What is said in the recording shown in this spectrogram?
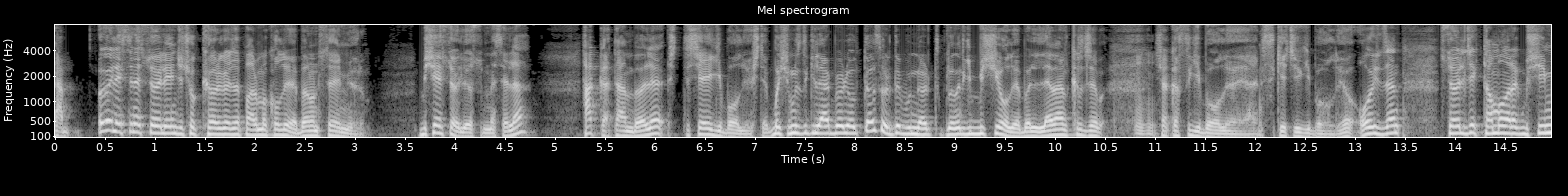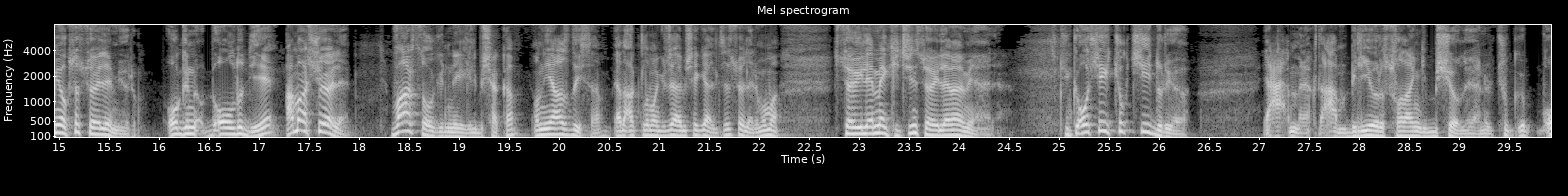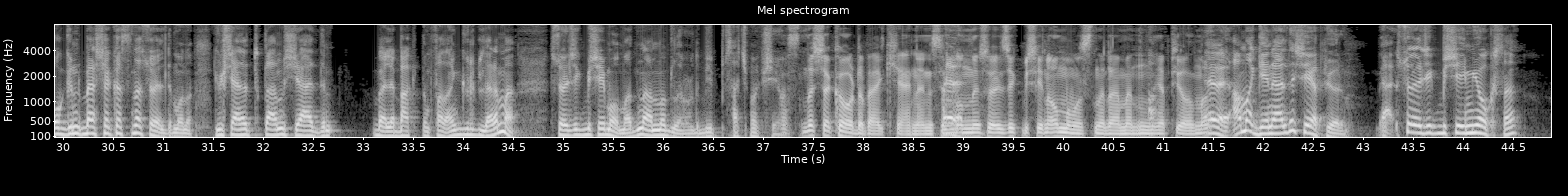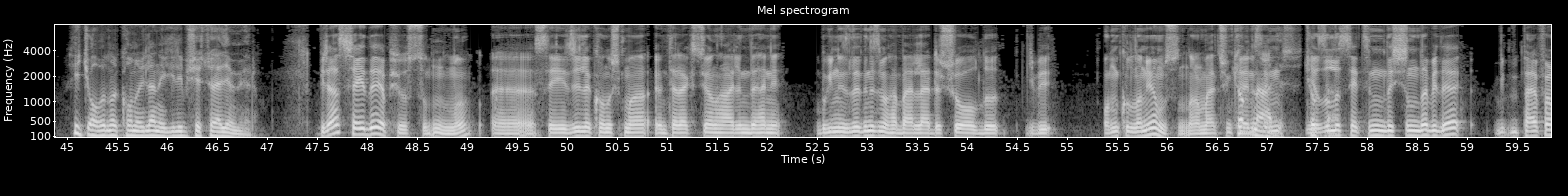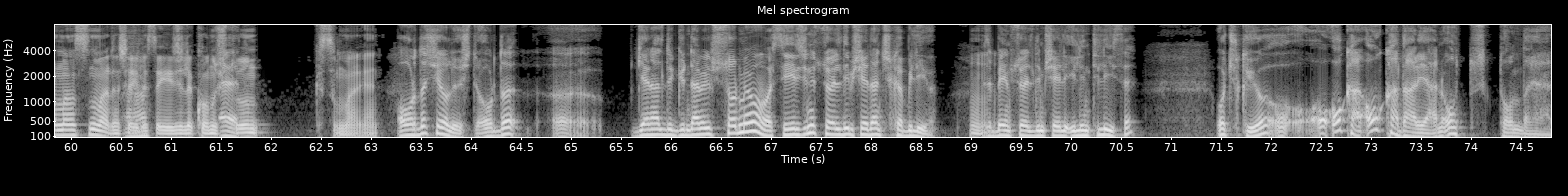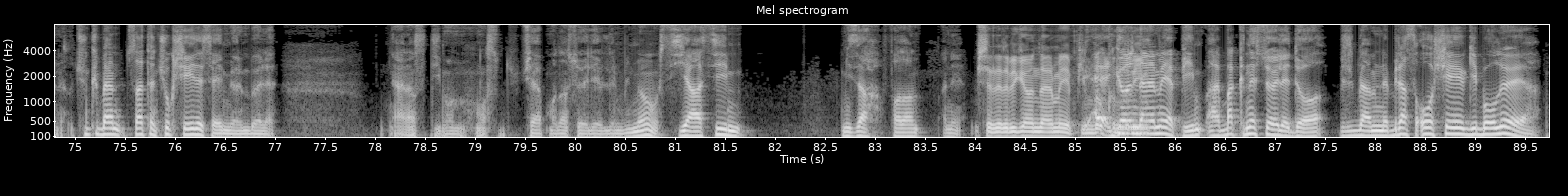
Ya öylesine söyleyince çok kör göze parmak oluyor ben onu sevmiyorum. Bir şey söylüyorsun mesela. Hakikaten böyle işte şey gibi oluyor işte. Başımızdakiler böyle olduktan sonra da bunlar tutuklanır gibi bir şey oluyor. Böyle Levent Kırca şakası gibi oluyor yani. Skeçi gibi oluyor. O yüzden söyleyecek tam olarak bir şeyim yoksa söylemiyorum. O gün oldu diye. Ama şöyle. Varsa o günle ilgili bir şakam. Onu yazdıysam ya da aklıma güzel bir şey geldiyse söylerim ama söylemek için söylemem yani. Çünkü o şey çok çiğ duruyor. Ya tamam biliyoruz falan gibi bir şey oluyor yani. Çünkü o gün ben şakasında söyledim onu. Gülşen'de tutuklanmış ya dedim. Böyle baktım falan güldüler ama söyleyecek bir şeyim olmadığını anladılar orada. Bir saçma bir şey oldu. Aslında şaka orada belki yani. Hani senin Evet. onlara söyleyecek bir şeyin olmamasına rağmen onu yapıyor olman. Evet ama genelde şey yapıyorum. Yani söyleyecek bir şeyim yoksa hiç o konuyla ilgili bir şey söylemiyorum. Biraz şeyde yapıyorsun mu? Ee, seyirciyle konuşma, interaksiyon halinde hani bugün izlediniz mi haberlerde şu oldu gibi onu kullanıyor musun? Normal çünkü Çok hani senin nadir, çok yazılı nadir. setin dışında bir de bir performansın var da şeyle Aha. seyirciyle konuştuğun kısım var yani. Orada şey oluyor işte orada e, genelde gündemde bir şey sormuyorum ama seyircinin söylediği bir şeyden çıkabiliyor. Mesela benim söylediğim şeyle ilintiliyse o çıkıyor. O, o, o, o kadar yani o tonda yani. Çünkü ben zaten çok şeyi de sevmiyorum böyle. yani nasıl diyeyim onu nasıl şey yapmadan söyleyebilirim bilmiyorum ama siyasi mizah falan hani Bir şeylere bir gönderme yapayım. evet, gönderme yapayım. Ay, Bak ne söyledi o bilmem ne biraz o şey gibi oluyor ya.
